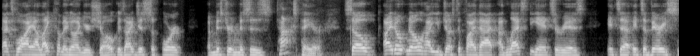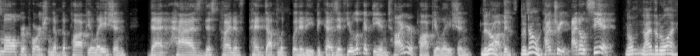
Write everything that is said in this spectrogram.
That's why I like coming on your show because I just support a Mr. and Mrs. taxpayer. So I don't know how you justify that unless the answer is it's a it's a very small proportion of the population that has this kind of pent up liquidity. Because if you look at the entire population, they don't. Province, they don't. Country, I don't see it. No, neither do I.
